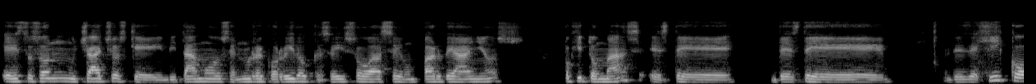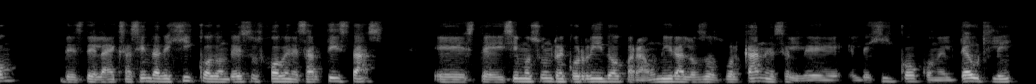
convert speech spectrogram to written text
Estos son muchachos que invitamos en un recorrido que se hizo hace un par de años poquito más, este, desde, desde Jico, desde la ex hacienda de Jico, donde esos jóvenes artistas este, hicimos un recorrido para unir a los dos volcanes, el de, el de Jico con el Teutli.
